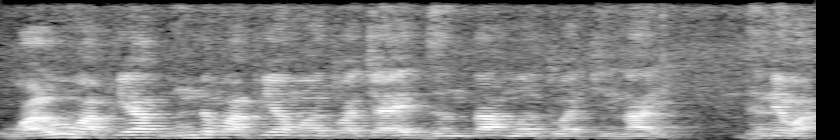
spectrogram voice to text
वाळू माफिया गुंड माफिया महत्त्वाच्या आहेत जनता महत्वाची नाही. धन्यवाद.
